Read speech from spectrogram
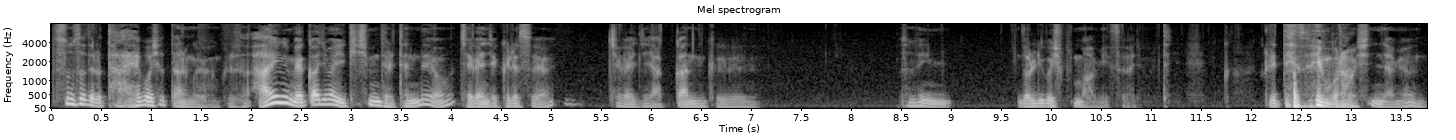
순서대로 다 해보셨다는 거예요. 그래서 아 이거 몇 가지만 익히시면 될 텐데요. 제가 이제 그랬어요. 제가 이제 약간 그 선생님 놀리고 싶은 마음이 있어가지고 그랬더니 선생님 뭐라고 하시냐면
